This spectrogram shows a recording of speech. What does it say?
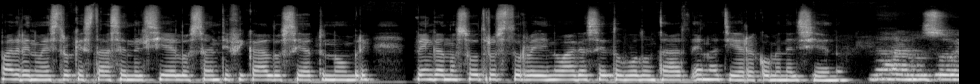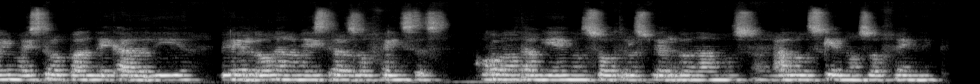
Padre nuestro que estás en el cielo, santificado sea tu nombre, venga a nosotros tu reino, hágase tu voluntad en la tierra como en el cielo. Danos hoy nuestro pan de cada día, perdona nuestras ofensas, como también nosotros perdonamos a los que nos ofenden,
